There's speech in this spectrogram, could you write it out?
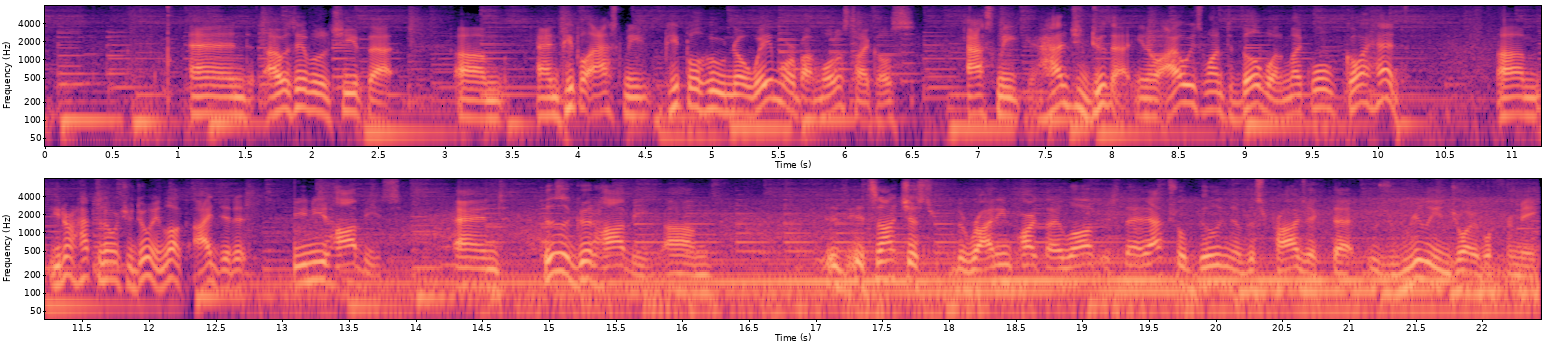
and I was able to achieve that. Um, and people ask me, people who know way more about motorcycles ask me, how did you do that? You know, I always wanted to build one. I'm like, well, go ahead. Um, you don't have to know what you're doing. Look, I did it. You need hobbies. And this is a good hobby. Um, it's not just the riding part that I love, it's the actual building of this project that was really enjoyable for me.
